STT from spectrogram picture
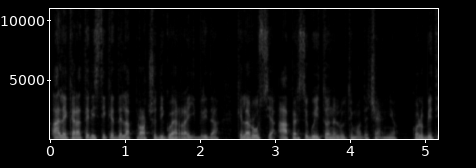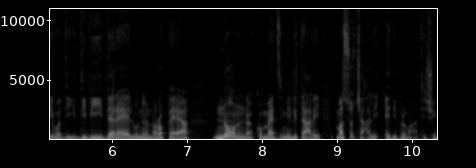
ha le caratteristiche dell'approccio di guerra ibrida che la Russia ha perseguito nell'ultimo decennio, con l'obiettivo di dividere l'Unione Europea non con mezzi militari ma sociali e diplomatici.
